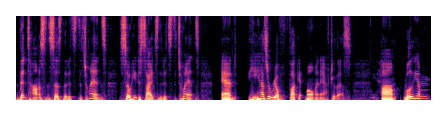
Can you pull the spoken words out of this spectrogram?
Then Thomasin says that it's the twins, so he decides that it's the twins. And he has a real fuck it moment after this. Um, William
